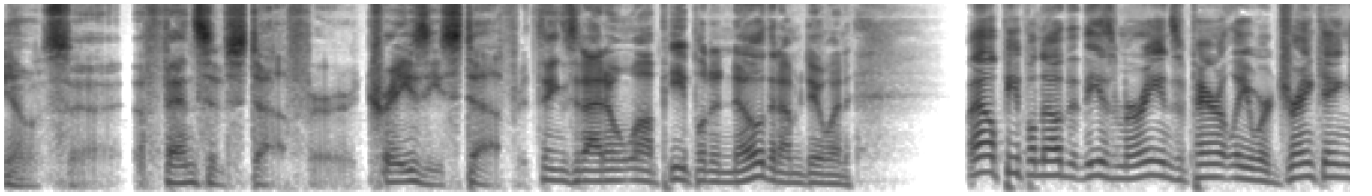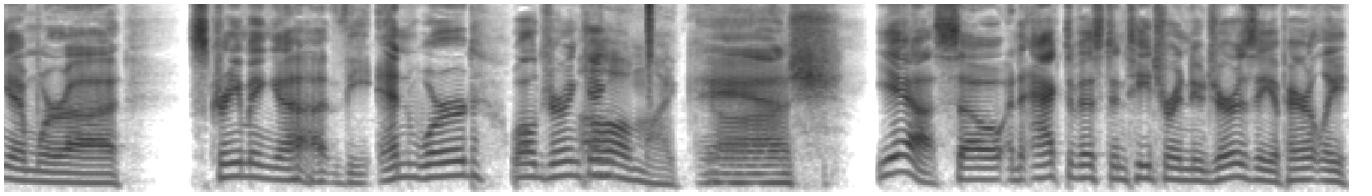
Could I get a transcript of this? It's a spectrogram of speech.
you know, uh, offensive stuff or crazy stuff or things that I don't want people to know that I'm doing. Well, people know that these Marines apparently were drinking and were uh, screaming uh, the N word while drinking. Oh my And- gosh. Yeah, so an activist and teacher in New Jersey apparently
